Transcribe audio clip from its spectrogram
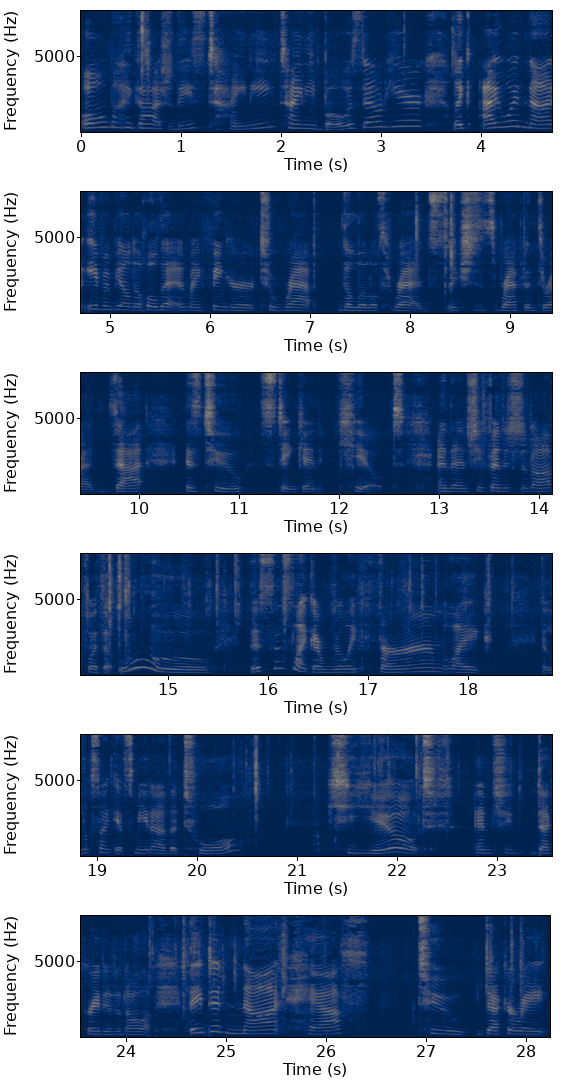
oh my gosh, these tiny, tiny bows down here. Like, I would not even be able to hold that in my finger to wrap the little threads. Like, she's wrapped in thread. That is too stinking cute. And then she finished it off with a, ooh, this is like a really firm, like, it looks like it's made out of the tulle. Cute and she decorated it all up. They did not have to decorate.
